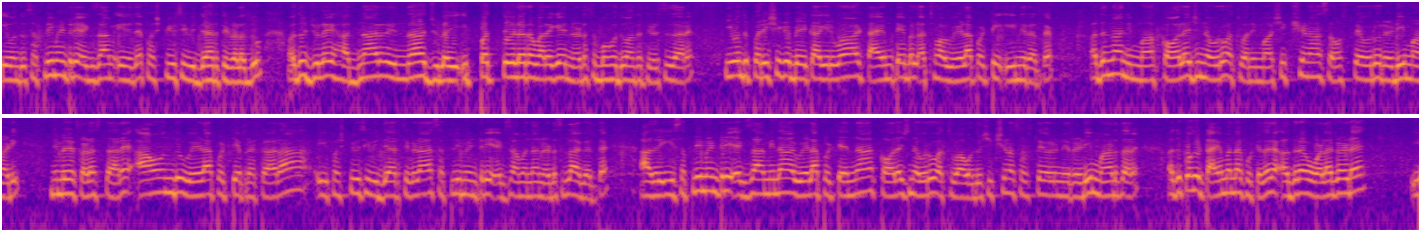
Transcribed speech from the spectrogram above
ಈ ಒಂದು ಸಪ್ಲಿಮೆಂಟರಿ ಎಕ್ಸಾಮ್ ಏನಿದೆ ಫಸ್ಟ್ ಪಿ ಯು ಸಿ ವಿದ್ಯಾರ್ಥಿಗಳದ್ದು ಅದು ಜುಲೈ ಹದಿನಾರರಿಂದ ಜುಲೈ ಇಪ್ಪತ್ತೇಳರವರೆಗೆ ನಡೆಸಬಹುದು ಅಂತ ತಿಳಿಸಿದ್ದಾರೆ. ಈ ಒಂದು ಪರೀಕ್ಷೆಗೆ ಬೇಕಾಗಿರುವ ಟೈಮ್ ಟೇಬಲ್ ಅಥವಾ ವೇಳಾಪಟ್ಟಿ ಏನಿರುತ್ತೆ ಅದನ್ನು ನಿಮ್ಮ ಕಾಲೇಜಿನವರು ಅಥವಾ ನಿಮ್ಮ ಶಿಕ್ಷಣ ಸಂಸ್ಥೆಯವರು ರೆಡಿ ಮಾಡಿ ನಿಮಗೆ ಕಳಿಸ್ತಾರೆ. ಆ ಒಂದು ವೇಳಾಪಟ್ಟಿಯ ಪ್ರಕಾರ ಈ ಫಸ್ಟ್ ಯು ಸಿ ವಿದ್ಯಾರ್ಥಿಗಳ ಸಪ್ಲಿಮೆಂಟರಿ ಎಕ್ಸಾಮನ್ನು ನಡೆಸಲಾಗುತ್ತೆ. ಆದರೆ ಈ ಸಪ್ಲಿಮೆಂಟರಿ ಎಕ್ಸಾಮಿನ ವೇಳಾಪಟ್ಟಿಯನ್ನು ಕಾಲೇಜಿನವರು ಅಥವಾ ಒಂದು ಶಿಕ್ಷಣ ಸಂಸ್ಥೆಯವರು ರೆಡಿ ಮಾಡ್ತಾರೆ. ಅದಕ್ಕೊಂದು ಟೈಮನ್ನು ಕೊಟ್ಟಿದ್ದಾರೆ. ಅದರ ಒಳಗಡೆ ಈ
